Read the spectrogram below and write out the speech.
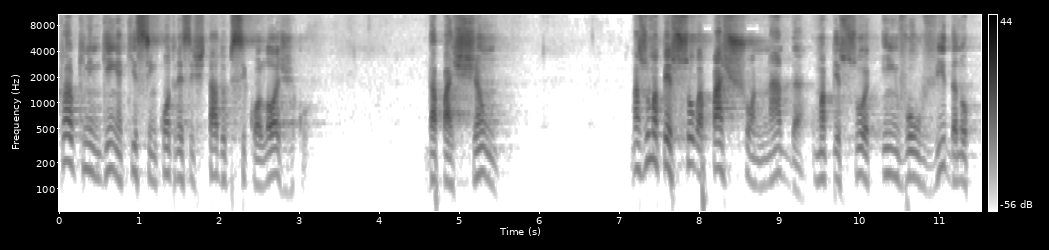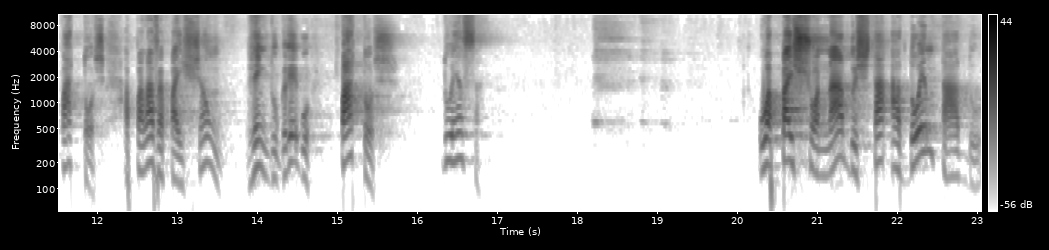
Claro que ninguém aqui se encontra nesse estado psicológico da paixão, mas uma pessoa apaixonada, uma pessoa envolvida no patos, a palavra paixão vem do grego patos, doença. O apaixonado está adoentado.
